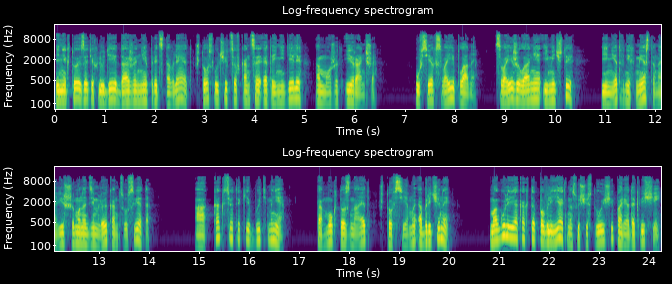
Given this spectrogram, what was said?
и никто из этих людей даже не представляет, что случится в конце этой недели, а может и раньше. У всех свои планы, свои желания и мечты, и нет в них места нависшему над землей концу света. А как все-таки быть мне? Тому, кто знает, что все мы обречены. Могу ли я как-то повлиять на существующий порядок вещей?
